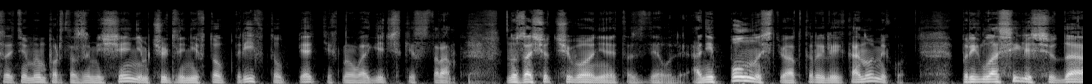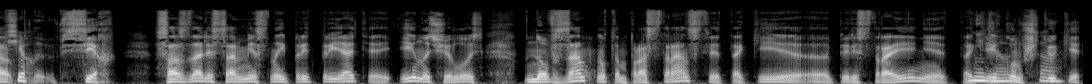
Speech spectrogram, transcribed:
с этим импортозамещением чуть ли не в топ-3, в топ-5 технологических стран. Но за счет чего они это сделали? Они полностью открыли экономику, пригласили сюда всех, всех создали совместные предприятия, и началось. Но в замкнутом пространстве такие э, перестроения, такие кунштюки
